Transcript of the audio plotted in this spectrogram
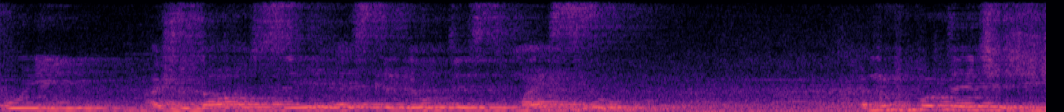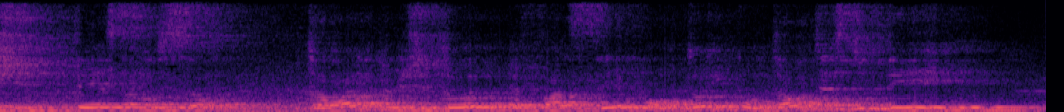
foi ajudar você a escrever um texto mais seu. É muito importante a gente ter essa noção. O trabalho do editor é fazer o autor encontrar o texto dele.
